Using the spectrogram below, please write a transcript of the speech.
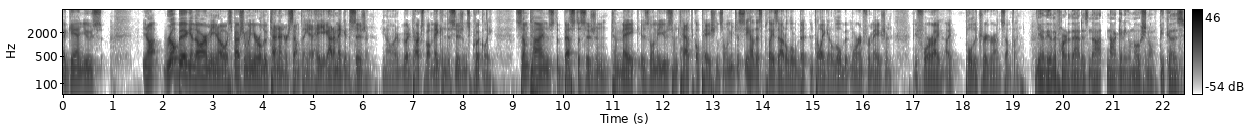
again use you know real big in the army you know especially when you're a lieutenant or something hey you got to make a decision you know everybody talks about making decisions quickly sometimes the best decision to make is let me use some tactical patience and let me just see how this plays out a little bit until I get a little bit more information before I, I pull the trigger on something. Yeah, the other part of that is not not getting emotional because,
